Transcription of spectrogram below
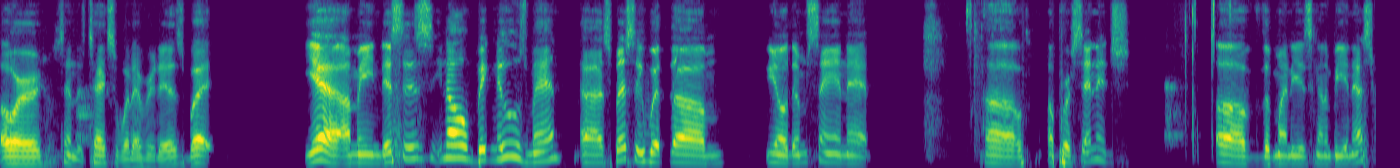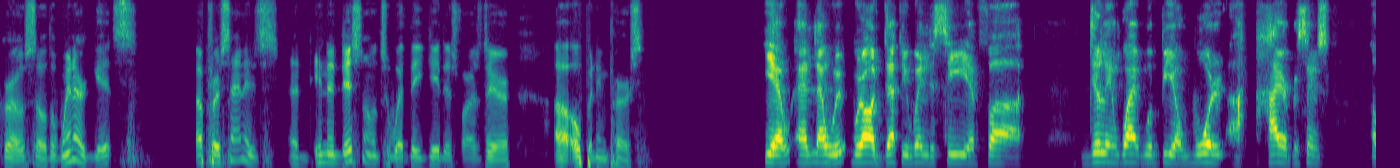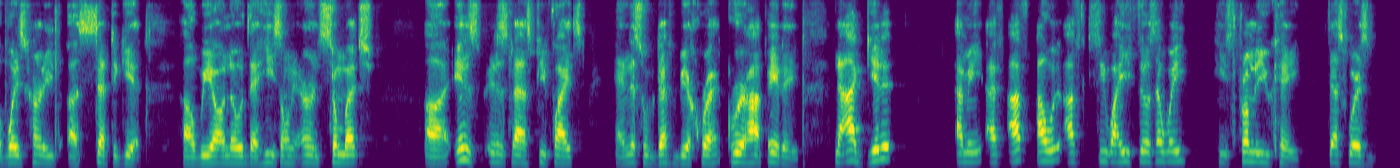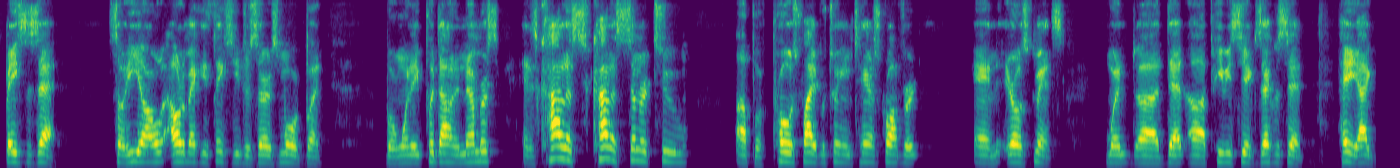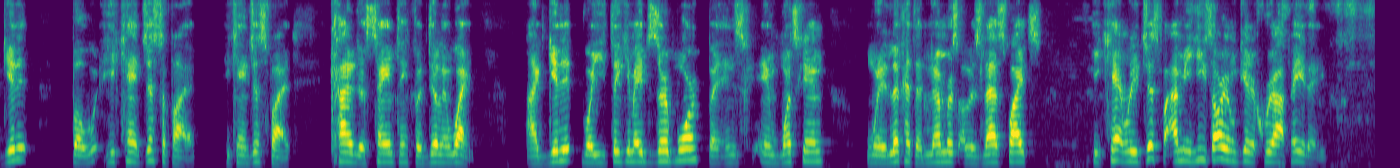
or send a text or whatever it is. But yeah, I mean, this is you know big news, man. Uh, especially with um, you know, them saying that uh, a percentage of the money is going to be in escrow, so the winner gets a percentage in additional to what they get as far as their uh, opening purse. Yeah, and now we're all definitely waiting to see if uh, Dillian Whyte would be awarded a higher percentage of what he's currently uh, set to get. Uh, we all know that he's only earned so much uh, in, his, in his last few fights, and this will definitely be a career, high payday. Now, I get it. I mean, I, I, I, would, I see why he feels that way. He's from the UK. That's where his base is at. So he automatically thinks he deserves more. But but when they put down the numbers, and it's kind of kind of similar to uh, a pros fight between Terrence Crawford and Errol Spence, when uh, that uh, PBC executive said, "Hey, I get it, but he can't justify it. He can't justify it." Kind of the same thing for Dillian Whyte. I get it where you think he may deserve more, but in, in once again, when you look at the numbers of his last fights, he can't really justify. I mean, he's already gonna get a career high payday.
